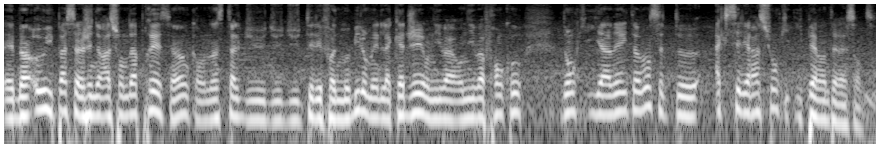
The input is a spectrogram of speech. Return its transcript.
eh ben, eux, ils passent à la génération d'après. C'est, hein, quand on installe du, du- du téléphone mobile, on met de la 4G, on y va, on y va franco. Donc il y a véritablement cette euh, accélération qui est hyper intéressante.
